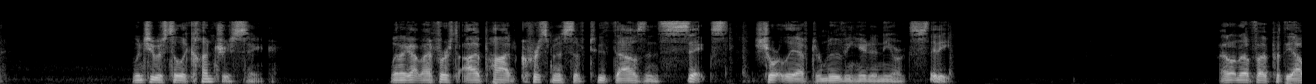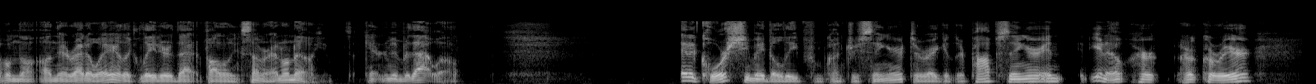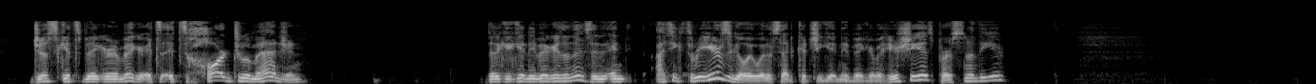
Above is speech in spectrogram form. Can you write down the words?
when she was still a country singer. When I got my first iPod Christmas of 2006, shortly after moving here to New York City. I don't know if I put the album on there right away or like later that following summer. I don't know. I can't remember that well. And of course, she made the leap from country singer to regular pop singer, and you know her her career just gets bigger and bigger. It's it's hard to imagine that it could get any bigger than this. And, and I think three years ago we would have said, could she get any bigger? But here she is, Person of the Year.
